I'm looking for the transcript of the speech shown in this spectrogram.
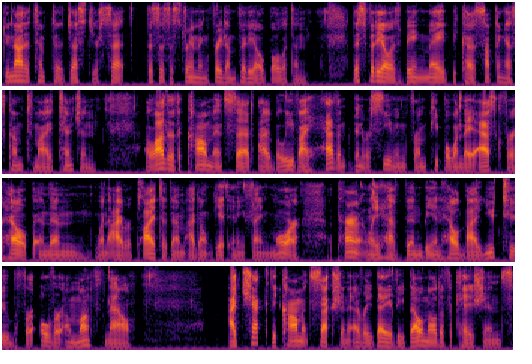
Do not attempt to adjust your set. This is a Streaming Freedom Video Bulletin. This video is being made because something has come to my attention. A lot of the comments that I believe I haven't been receiving from people when they ask for help and then when I reply to them I don't get anything more apparently have been being held by YouTube for over a month now. I check the comments section every day, the bell notifications,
